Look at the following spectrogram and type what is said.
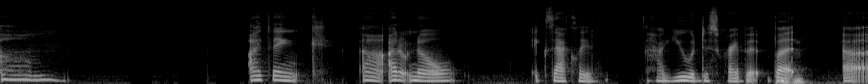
Um, I think uh, I don't know exactly how you would describe it, but Mhm. uh,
